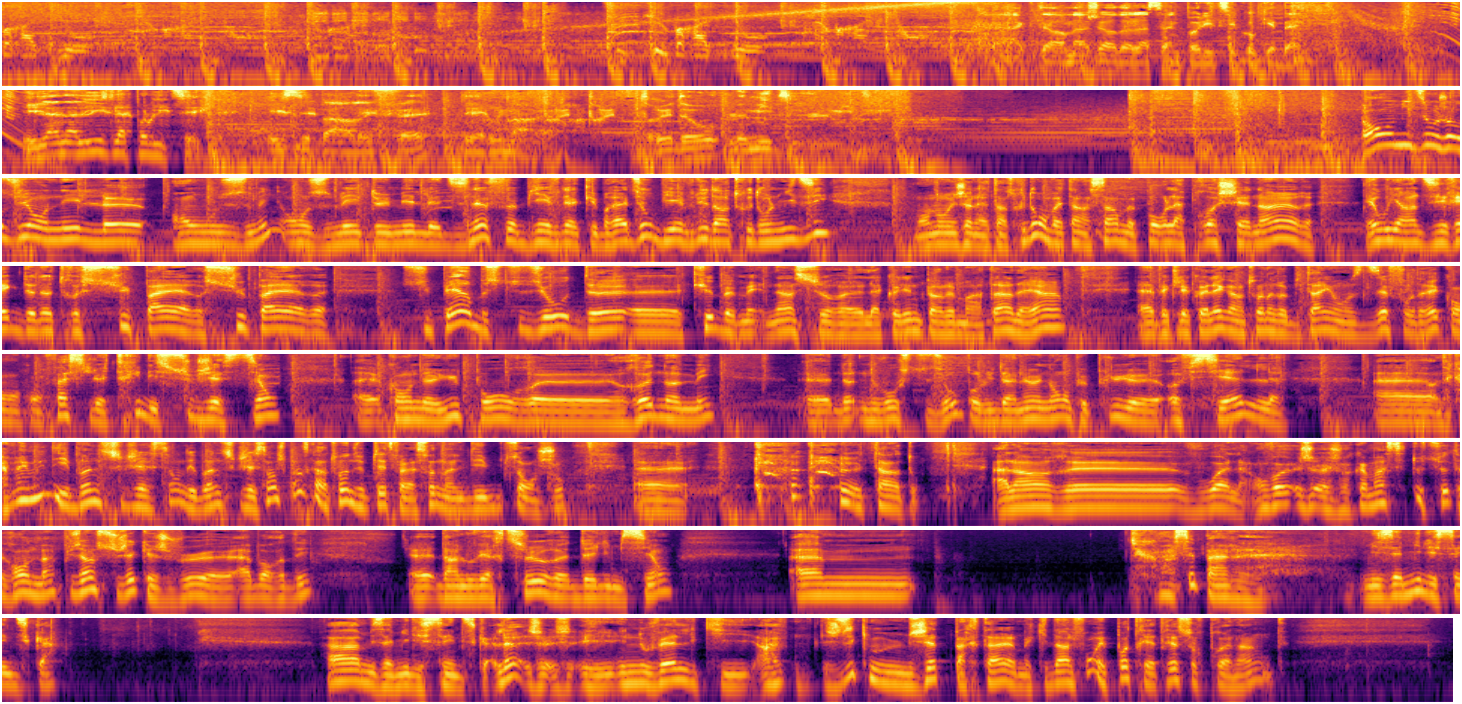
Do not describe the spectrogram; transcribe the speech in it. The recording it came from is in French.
Cube Radio. Cube Radio. Acteur majeur de la scène politique au Québec. Il analyse la politique et sépare les faits des rumeurs. Trudeau le midi. Bon midi aujourd'hui, on est le 11 mai, 11 mai 2019. Bienvenue à Cube Radio, bienvenue dans Trudeau le midi. Mon nom est Jonathan Trudeau, on va être ensemble pour la prochaine heure. Et oui, en direct de notre super, super, superbe studio de euh, Cube maintenant sur euh, la colline parlementaire. D'ailleurs, avec le collègue Antoine Robitaille, on se disait faudrait qu'on fasse le tri des suggestions euh, qu'on a eues pour renommer notre nouveau studio, pour lui donner un nom un peu plus officiel. On a quand même eu des bonnes suggestions, des bonnes suggestions. Je pense qu'Antoine veut peut-être faire ça dans le début de son show. tantôt. Alors euh, voilà, on va, je, vais commencer tout de suite rondement. Plusieurs sujets que je veux aborder dans l'ouverture de l'émission. Euh, je vais commencer par mes amis les syndicats. Ah, mes amis les syndicats. Là, une nouvelle qui, je dis qui me jette par terre, mais qui dans le fond est pas très très surprenante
